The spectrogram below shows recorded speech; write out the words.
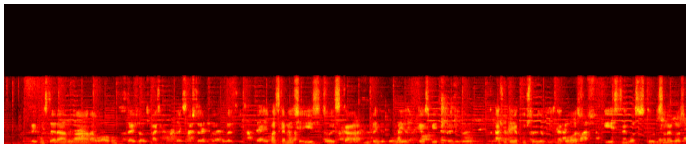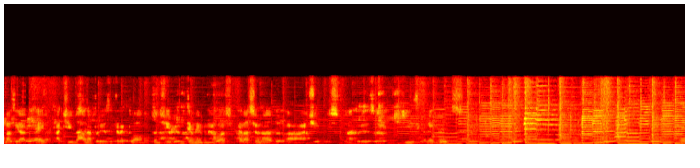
foi considerado lá na UOL um dos 10 jogos mais importantes na história do Brasil. É, basicamente é isso. Sou esse cara, empreendedor mesmo, tenho um espírito empreendedor. Ajudei a construir alguns negócios e esses negócios todos são negócios baseados em ativos de natureza intelectual, não tangível. Eu não tenho nenhum negócio relacionado a ativos de natureza física, né, goods.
